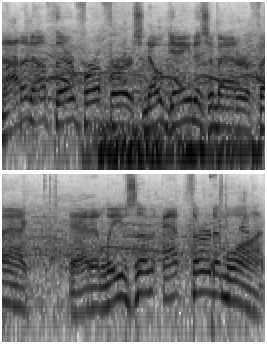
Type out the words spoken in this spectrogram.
Not enough there for a first. No gain, as a matter of fact. And it leaves them at third and one.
